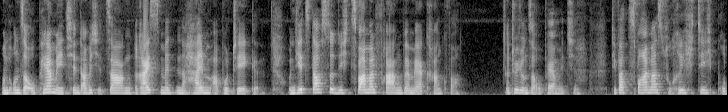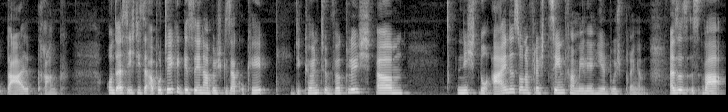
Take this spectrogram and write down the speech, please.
und unser Au-pair-Mädchen, darf ich jetzt sagen, reist mit einer halben Apotheke. Und jetzt darfst du dich zweimal fragen, wer mehr krank war. Natürlich unser Au-pair-Mädchen. Die war zweimal so richtig brutal krank. Und als ich diese Apotheke gesehen habe, habe ich gesagt, okay, die könnte wirklich ähm, nicht nur eine, sondern vielleicht zehn Familien hier durchbringen. Also es, es war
